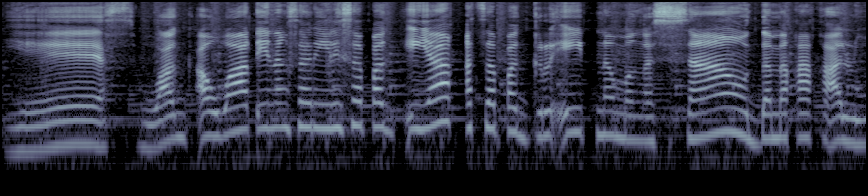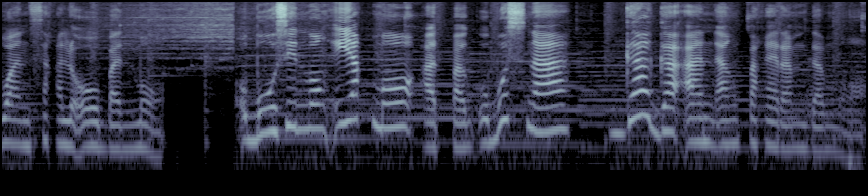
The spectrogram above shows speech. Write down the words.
Yes, huwag awatin ang sarili sa pag-iyak at sa pag-create ng mga sound na makakaalwan sa kalooban mo. Ubusin mo ang iyak mo at pag ubus na, gagaan ang pakiramdam mo.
